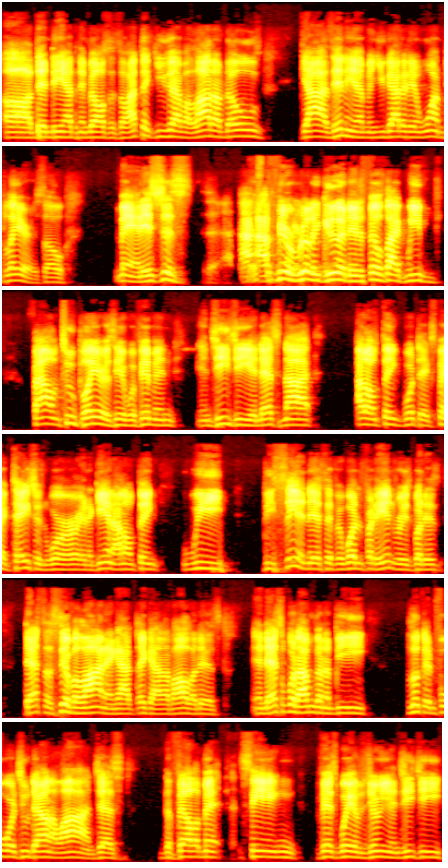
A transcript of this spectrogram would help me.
uh, than De'Anthony Melton. So I think you have a lot of those guys in him, and you got it in one player. So man, it's just I, I feel really good. It feels like we've found two players here with him and, and GG, and that's not, I don't think, what the expectations were. And again, I don't think we be seeing this if it wasn't for the injuries, but it's that's a silver lining, I think, out of all of this. And that's what I'm going to be looking forward to down the line just development, seeing Vince Williams Jr. and GG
